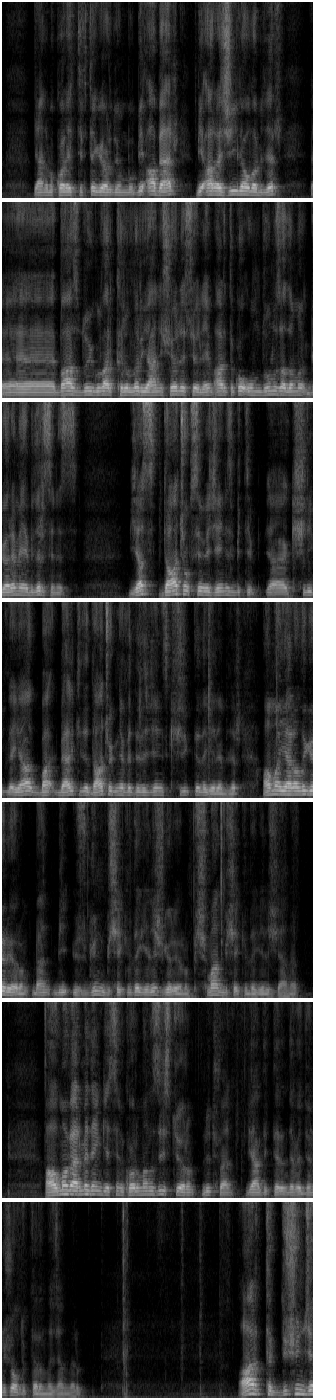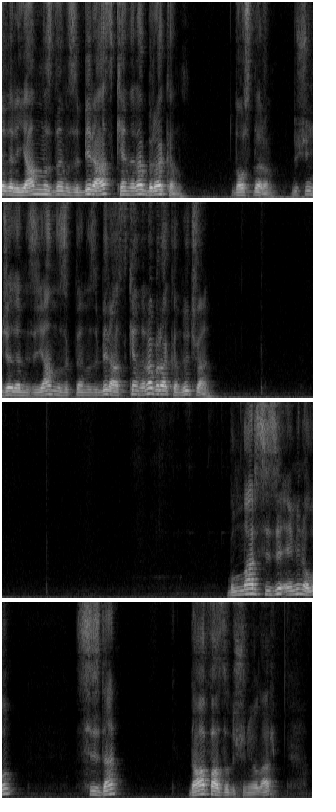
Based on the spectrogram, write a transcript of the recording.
Yani bu kolektifte gördüğüm bu. Bir haber, bir aracıyla olabilir. Ee, bazı duygular kırılır. Yani şöyle söyleyeyim. Artık o umduğunuz adamı göremeyebilirsiniz. Ya daha çok seveceğiniz bir tip ya kişilikle ya belki de daha çok nefret edeceğiniz kişilikle de gelebilir. Ama yaralı görüyorum. Ben bir üzgün bir şekilde geliş görüyorum. Pişman bir şekilde geliş yani. Alma verme dengesini korumanızı istiyorum. Lütfen geldiklerinde ve dönüş olduklarında canlarım. Artık düşünceleri, yalnızlığınızı biraz kenara bırakın. Dostlarım, düşüncelerinizi, yalnızlıklarınızı biraz kenara bırakın lütfen. Bunlar sizi emin olun sizden daha fazla düşünüyorlar.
